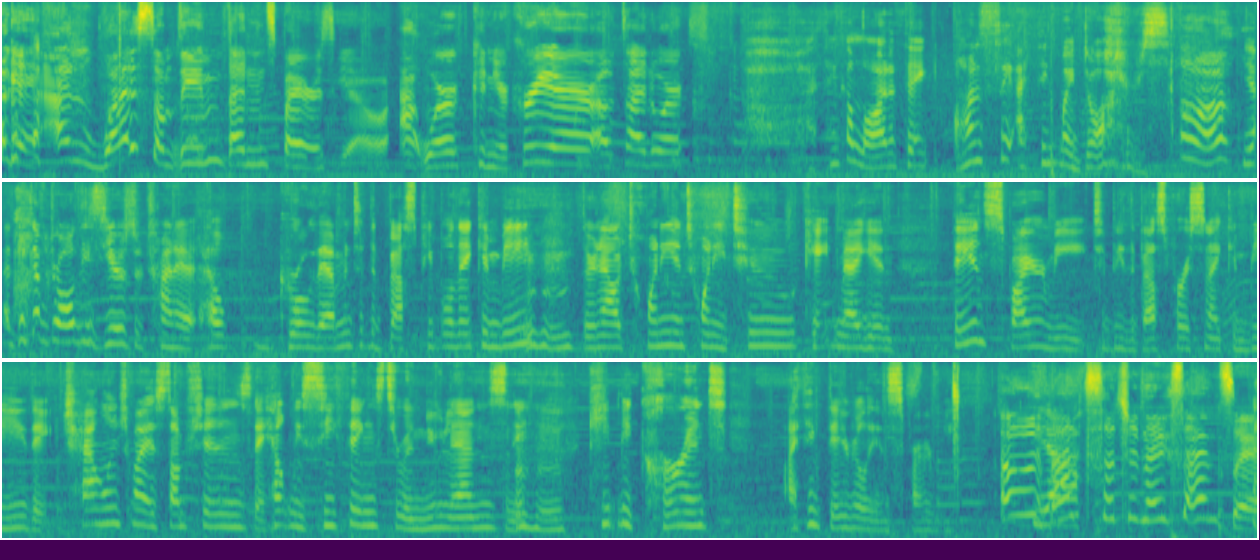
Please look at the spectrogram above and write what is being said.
Okay, and what is something that inspires you at work, in your career, outside of work? I think a lot of things. Honestly, I think my daughters. Aw. Yeah, I think after all these years of trying to help grow them into the best people they can be, Mm-hmm. they're now 20 and 22, Kate and Megan. They inspire me to be the best person I can be. They challenge my assumptions. They help me see things through a new lens and Mm-hmm. keep me current. I think they really inspire me. Oh, Yeah. that's such a nice answer.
